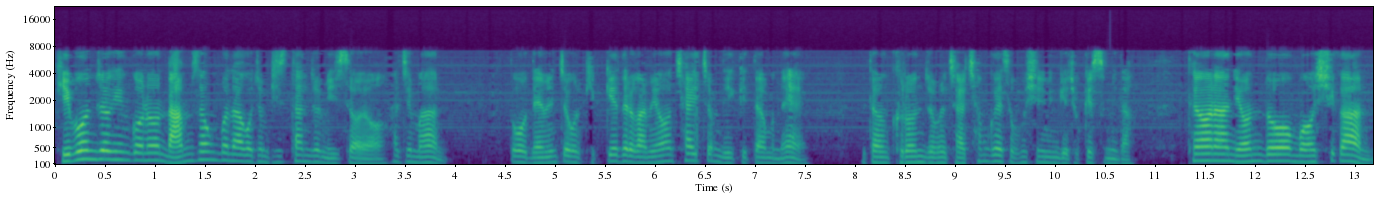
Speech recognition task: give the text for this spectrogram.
기본적인 거는 남성분하고 좀 비슷한 점이 있어요. 하지만 또 내면적으로 깊게 들어가면 차이점도 있기 때문에 일단 그런 점을 잘 참고해서 보시는 게 좋겠습니다. 태어난 연도, 뭐 시간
